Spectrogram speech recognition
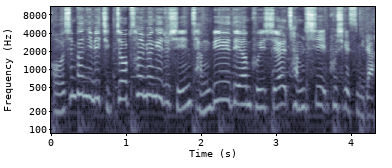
어, 심판님이 직접 설명해 주신 장비에 대한 VCR 잠시 보시겠습니다.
